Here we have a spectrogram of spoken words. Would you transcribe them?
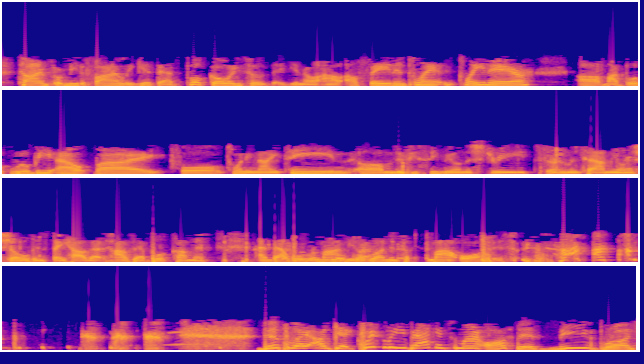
time for me to finally get that book going. So, that, you know, I'll, I'll say it in plain, plain air. Uh, my book will be out by fall 2019. Um, if you see me on the street, certainly tap me on the shoulder and say how that how's that book coming, and that will remind me to run into my office. This way I'll get quickly back into my office, leave brunch,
